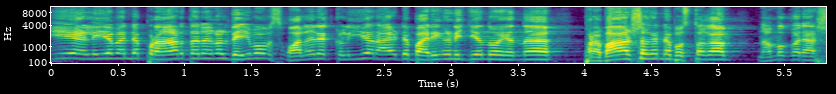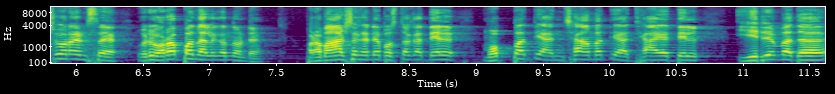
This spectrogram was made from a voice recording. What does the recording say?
ഈ എളിയവന്റെ പ്രാർത്ഥനകൾ ദൈവം വളരെ ക്ലിയർ ആയിട്ട് പരിഗണിക്കുന്നു എന്ന് പ്രഭാഷകന്റെ പുസ്തകം നമുക്കൊരു അഷുറൻസ് ഒരു ഉറപ്പ് നൽകുന്നുണ്ട്. പ്രഭാഷകന്റെ പുസ്തകത്തിൽ മുപ്പത്തി അഞ്ചാമത്തെ അധ്യായത്തിൽ ഇരുപത്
